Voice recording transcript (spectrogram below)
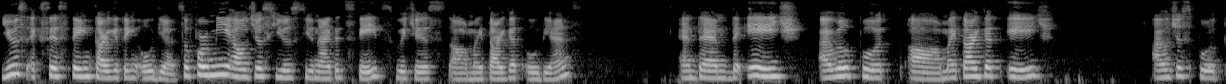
Use existing targeting audience. So for me, I'll just use United States, which is uh, my target audience. And then the age, I will put uh, my target age, I'll just put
